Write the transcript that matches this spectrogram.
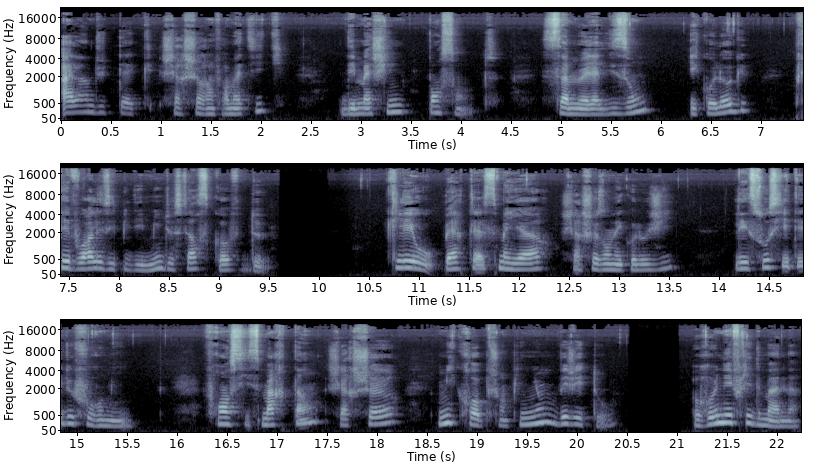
Alain Dutec, chercheur informatique, des machines pensantes. Samuel Alison, écologue, prévoir les épidémies de SARS-CoV-2. Cléo Bertelsmeyer, chercheuse en écologie, les sociétés de fourmis. Francis Martin, chercheur, microbes, champignons, végétaux. René Friedman,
